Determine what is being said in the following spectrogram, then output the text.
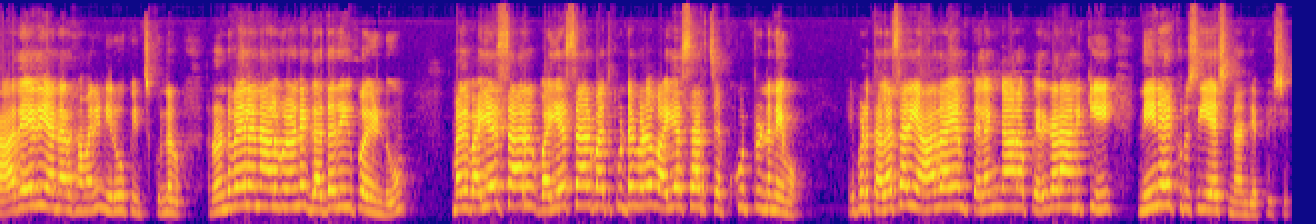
కాదేది అనర్హమని నిరూపించుకున్నారు. రెండు వేల నాలుగులోనే గద్దె దిగిపోయిండు. మరి వైఎస్ఆర్ వైఎస్ఆర్ బతుకుంటే కూడా వైఎస్ఆర్ చెప్పుకుంటుండనేమో. ఇప్పుడు తలసరి ఆదాయం తెలంగాణ పెరగడానికి నేనే కృషి చేసిన అని చెప్పేసి.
